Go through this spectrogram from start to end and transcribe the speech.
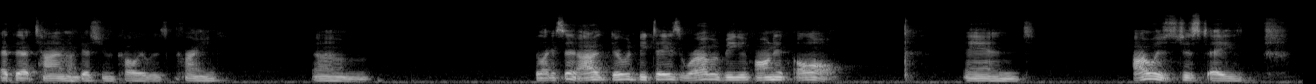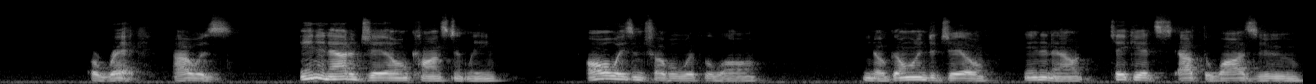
At that time, I guess you would call it was crank. Um, but like I said, I there would be days where I would be on it all, and I was just a a wreck. I was in and out of jail constantly always in trouble with the law, you know, going to jail, in and out, tickets out the wazoo.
